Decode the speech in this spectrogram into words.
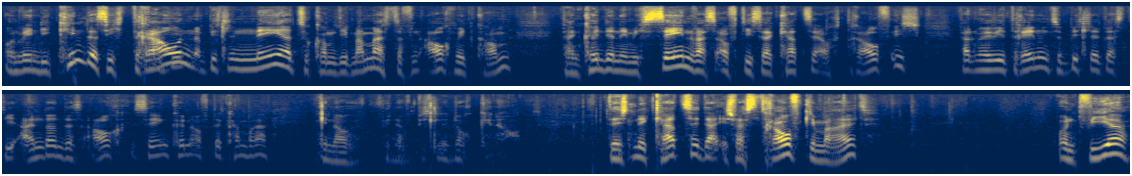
Und wenn die Kinder sich trauen, ein bisschen näher zu kommen, die Mamas dürfen auch mitkommen, dann könnt ihr nämlich sehen, was auf dieser Kerze auch drauf ist. Warte mal, wir drehen uns ein bisschen, dass die anderen das auch sehen können auf der Kamera. Genau, wieder ein bisschen noch, genau. Das ist eine Kerze, da ist was drauf gemalt. Und wir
